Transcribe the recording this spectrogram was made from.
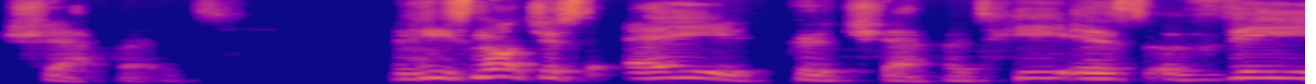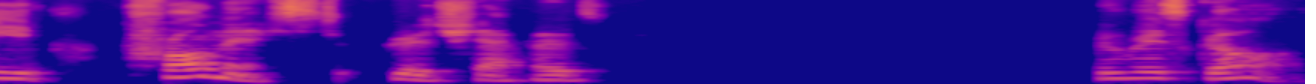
shepherd. And he's not just a good shepherd, he is the promised good shepherd who is God.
